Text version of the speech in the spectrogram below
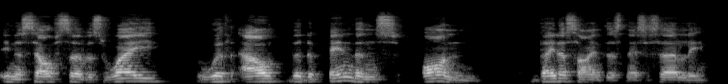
in a self-service way without the dependence on data scientists necessarily.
